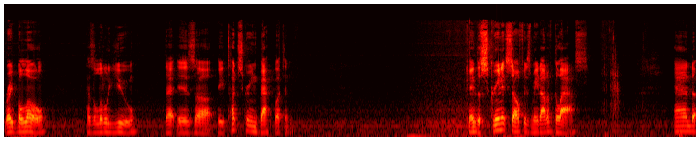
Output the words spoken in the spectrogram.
right below has a little U that is uh, a touchscreen back button. Okay, the screen itself is made out of glass, and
